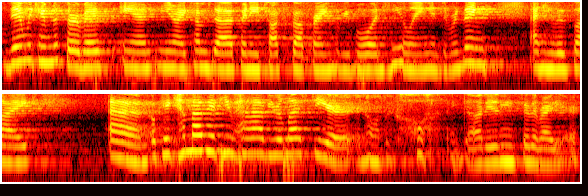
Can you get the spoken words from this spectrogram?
Then we came to service, and you know, he comes up and he talks about praying for people and healing and different things. And he was like, um, "Okay, come up if you have your left ear." And I was like, "Oh, thank God he didn't say the right ear."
